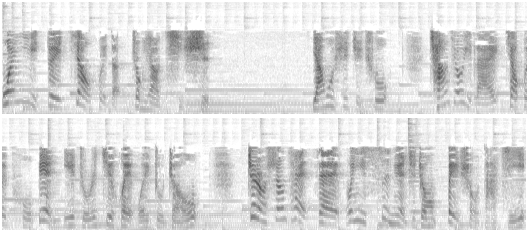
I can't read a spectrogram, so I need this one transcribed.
瘟疫对教会的重要启示。杨牧师指出，长久以来，教会普遍以主日聚会为主轴。这种生态在瘟疫肆虐之中备受打击，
